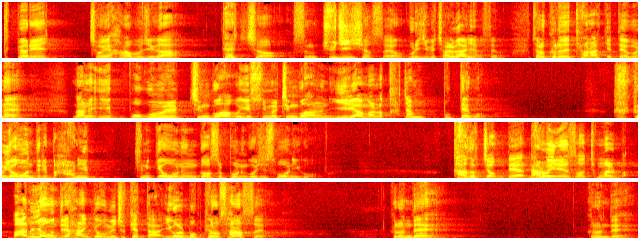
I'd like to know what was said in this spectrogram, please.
특별히 저희 할아버지가 대처승 주지이셨어요. 우리 집이 절간이었어요. 저는 그런 데 태어났기 때문에 나는 이 복음을 증거하고 예수님을 증거하는 일이야말로 가장 복되고 그 영혼들이 많이 주님께 오는 것을 보는 것이 소원이고 가급적 내, 나로 인해서 정말 많은 영혼들이 하나님께 오면 좋겠다. 이걸 목표로 살았어요. 그런데, 그런데,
